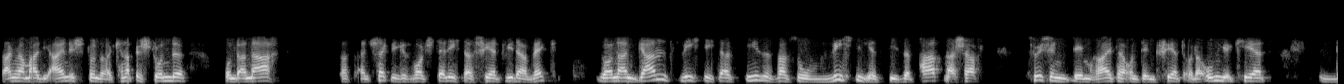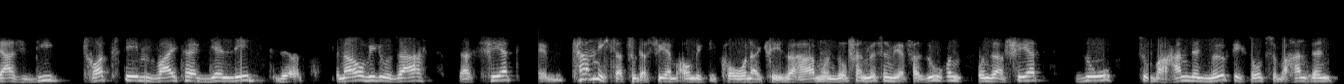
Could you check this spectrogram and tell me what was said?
sagen wir mal die eine Stunde oder knappe Stunde und danach, das ist ein schreckliches Wort, stelle ich das Pferd wieder weg, sondern ganz wichtig, dass dieses, was so wichtig ist, diese Partnerschaft zwischen dem Reiter und dem Pferd oder umgekehrt, dass die trotzdem weiter gelebt wird. Genau wie du sagst, das Pferd kann nichts dazu, dass wir im Augenblick die Corona-Krise haben. Insofern müssen wir versuchen, unser Pferd so zu behandeln, möglichst so zu behandeln,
